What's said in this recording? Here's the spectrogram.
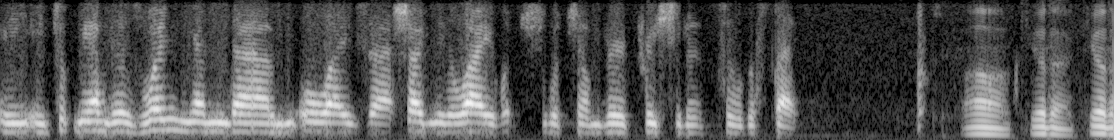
he, he took me under his wing and um, always uh, showed me the way, which which I'm very appreciative to this day. Oh, kia ora, kia ora.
